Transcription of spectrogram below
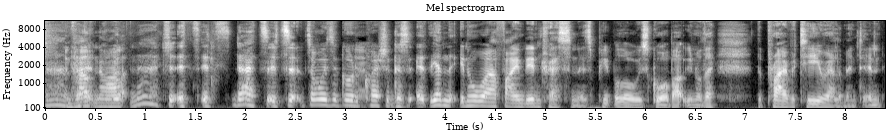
And how, no, I, no, it's it's it's that's it's it's always a good question because at the end, you know what I find interesting is people always go about you know the the privateer element and.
